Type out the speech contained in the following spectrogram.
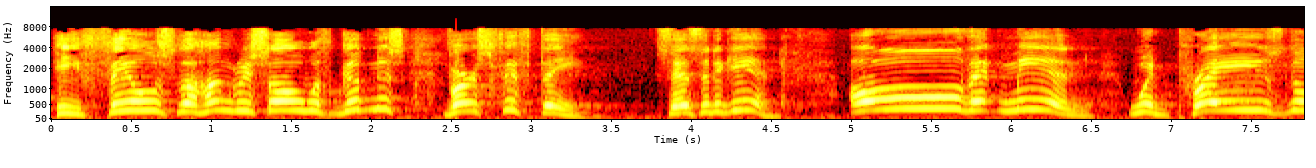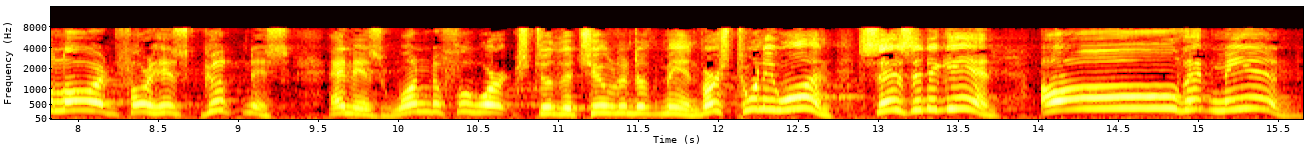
He fills the hungry soul with goodness. Verse 15 says it again. Oh, that men would praise the Lord for His goodness and His wonderful works to the children of men. Verse 21 says it again. Oh, that men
